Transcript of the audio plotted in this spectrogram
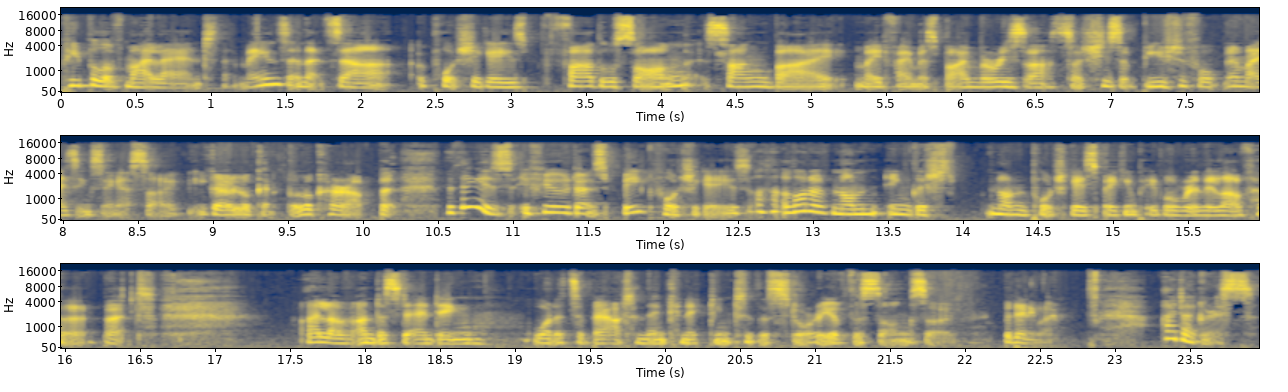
People of My Land, that means, and that's a Portuguese fado song sung by, made famous by Mariza. So she's a beautiful, amazing singer. So you go look at, look her up. But the thing is, if you don't speak Portuguese, a lot of non-English, non-Portuguese speaking people really love her. But I love understanding what it's about and then connecting to the story of the song. So, but anyway, I digress.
